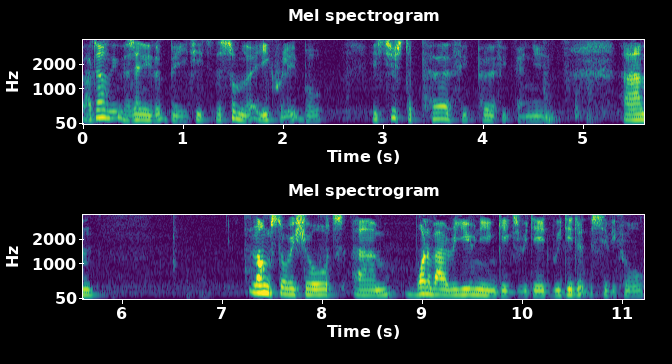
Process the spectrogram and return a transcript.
I don't think there's any that beat it. There's some that equal it, but it's just a perfect, perfect venue. Um, long story short, um, one of our reunion gigs we did, we did at the Civic Hall,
